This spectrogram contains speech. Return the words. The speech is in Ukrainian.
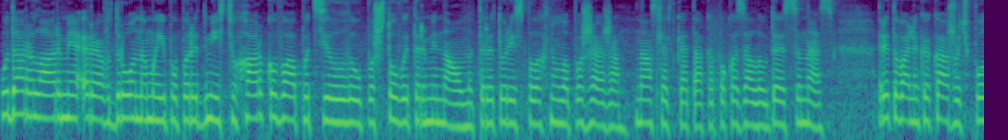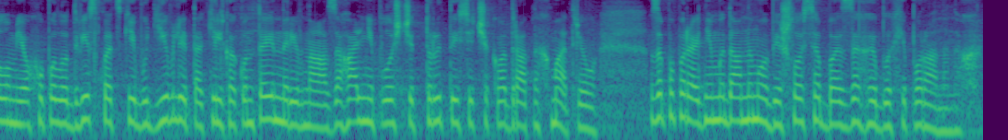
Ударила армія РФ дронами і по передмістю Харкова поцілили у поштовий термінал. На території спалахнула пожежа. Наслідки атаки показали в ДСНС. Рятувальники кажуть, полум'я охопило дві складські будівлі та кілька контейнерів на загальній площі 3 тисячі квадратних метрів. За попередніми даними обійшлося без загиблих і поранених.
